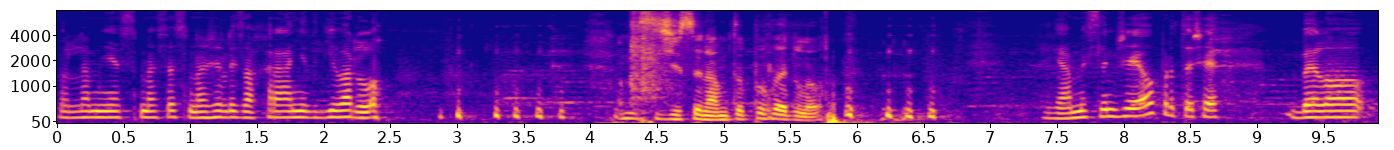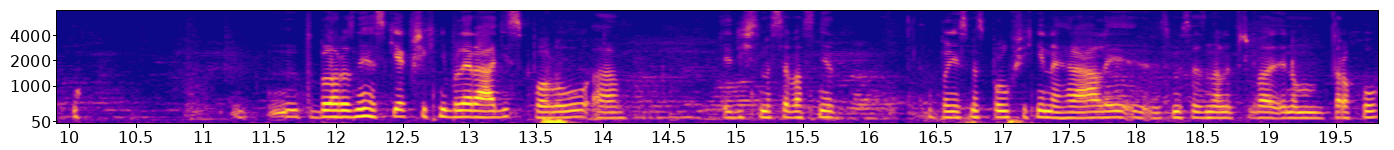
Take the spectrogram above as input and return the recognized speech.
Podle mě jsme se snažili zachránit divadlo. A myslíš, že se nám to povedlo? Já myslím, že jo, protože bylo to bylo hrozně hezké, jak všichni byli rádi spolu a když jsme se vlastně, úplně jsme spolu všichni nehráli, jsme se znali třeba jenom trochu,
